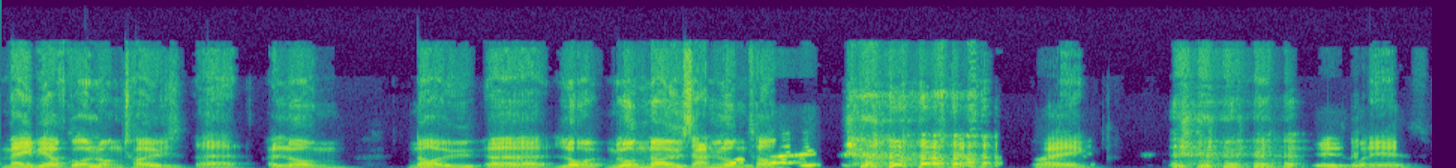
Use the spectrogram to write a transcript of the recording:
maybe I've got a long toes, uh, a long no, uh, long, long nose and long, long tongue. yeah, like, it is what it is.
